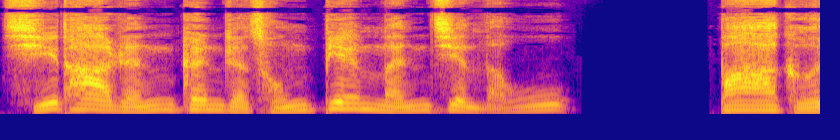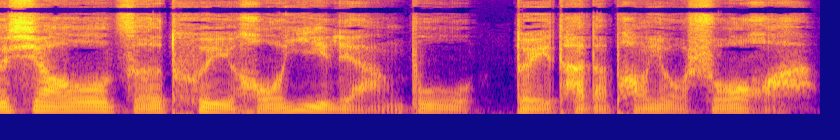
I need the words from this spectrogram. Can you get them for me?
其他人跟着从边门进了屋。巴格肖则退后一两步，对他的朋友说话。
